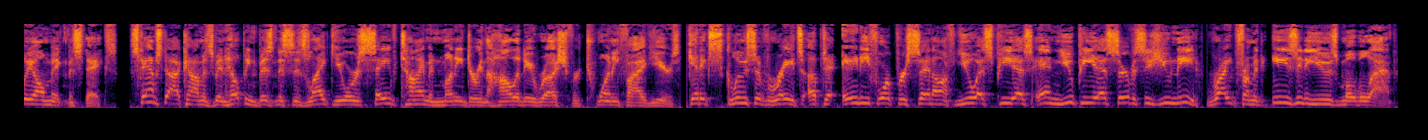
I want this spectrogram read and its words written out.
We all make mistakes. Stamps.com has been helping businesses like yours save time and money during the holiday rush for 25 years. Get exclusive rates up to 84% off USPS and UPS services you need right from an easy to use mobile app.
